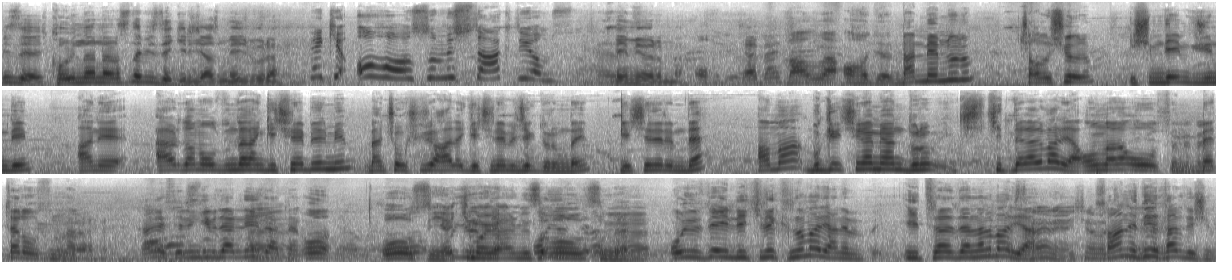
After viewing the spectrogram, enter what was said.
biz de koyunların arasında biz de gireceğiz mecburen. Peki oh olsun müstahak diyor musun? Demiyorum ben. Oh diyorum. Vallahi oh diyorum. Ben memnunum. Çalışıyorum. İşimdeyim, gücümdeyim. Hani Erdoğan olduğunda ben geçinebilir miyim? Ben çok şükür hala geçinebilecek durumdayım. Geçinirim de. Ama bu geçinemeyen durum kitleler var ya onlara o olsun. Beter olsunlar. Kanka senin gibiler değil zaten. O O olsun ya. o Kim oy vermişse o olsun ya. o yüzde 52'lik kısmı var yani itiraz edenler var ya. Sana ne? İşine Sana baksana ne değil ya. kardeşim.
